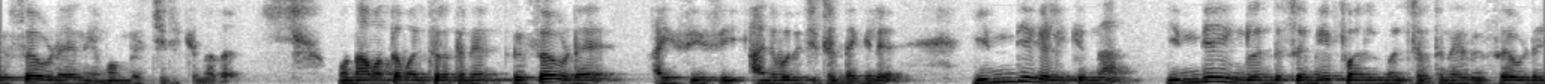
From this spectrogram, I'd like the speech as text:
റിസർവ് ഡേ നിയമം വെച്ചിരിക്കുന്നത്. ഒന്നാമത്തെ മത്സരത്തിന് reserve day I C C അനുവദിച്ചിട്ടുണ്ടെങ്കിൽ ഇന്ത്യ കളിക്കുന്ന ഇന്ത്യ ഇംഗ്ലണ്ട് സെമി ഫൈനൽ മത്സരത്തിന് റിസർവ് ഡേ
